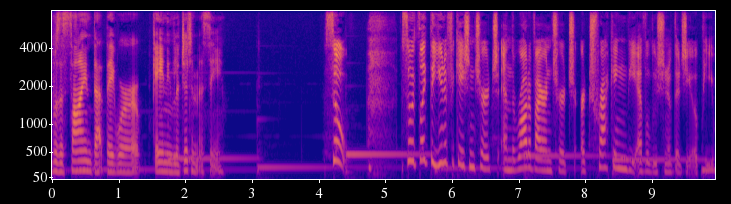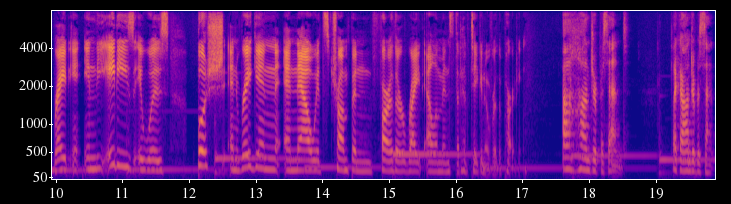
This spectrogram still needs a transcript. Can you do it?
was a sign that they were gaining legitimacy. So so it's like the Unification Church and the Rod of Iron Church are tracking the evolution of the GOP, right? In, in the 80s it was Bush and Reagan and now it's Trump and farther right elements that have taken over the party. A hundred percent. Like a hundred percent.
